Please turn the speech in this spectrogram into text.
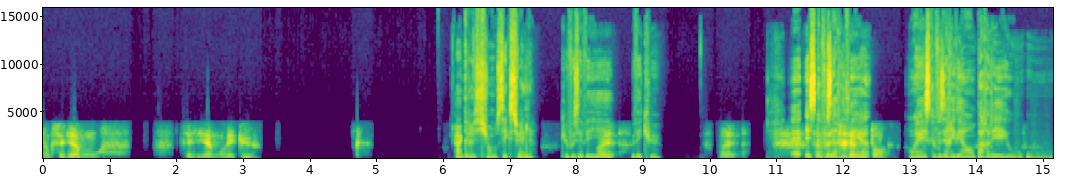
donc c'est lié à mon c'est lié à mon vécu. Agression sexuelle que vous avez Ouais, vécue? Ouais. Euh, Est-ce Ça que vous fait très arrivez, euh, longtemps. que- ouais, est-ce que vous arrivez à en parler ou, ou,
